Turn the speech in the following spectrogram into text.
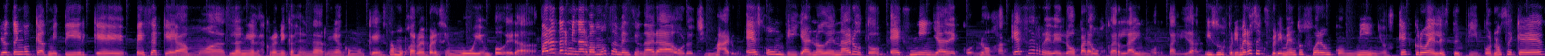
Yo tengo que admitir que, pese a que amo a Aslan y a las crónicas de Narnia, como que esta mujer me parece muy empoderada. Para terminar, vamos a mencionar a Orochimaru. Es un villano de Naruto, ex ninja de Konoha, que se reveló para buscar la inmortalidad. Y sus primeros experimentos fueron con niños. Qué cruel este tipo. No sé qué es,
